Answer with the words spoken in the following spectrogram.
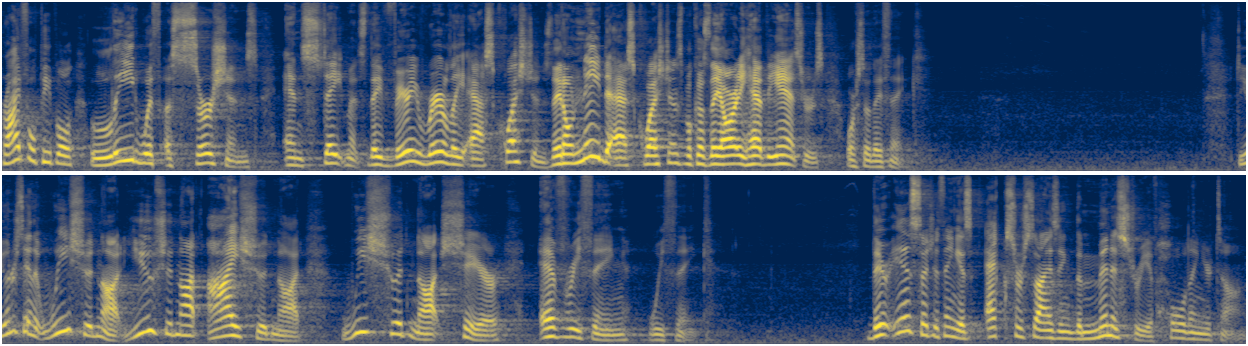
Prideful people lead with assertions and statements. They very rarely ask questions. They don't need to ask questions because they already have the answers, or so they think. Do you understand that we should not, you should not, I should not, we should not share everything we think? There is such a thing as exercising the ministry of holding your tongue.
